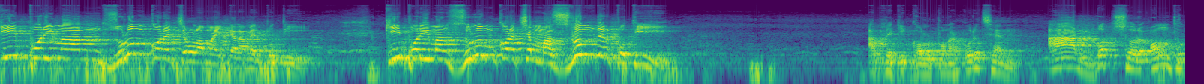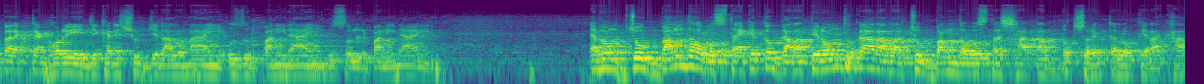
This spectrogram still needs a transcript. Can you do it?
কি পরিমাণ জুলুম করেছে ওলামাই কেরামের প্রতি? কি পরিমাণ জুলুম করেছে মাজলুমদের প্রতি? আপনি কি কল্পনা করেছেন? আট বছর অন্ধকার একটা ঘরে যেখানে সূর্যের আলো নাই, উজুর পানি নাই, গোসলের পানি নাই, এবং চোখ বান্ধা অবস্থা, একে তো গারাতের অন্ধকার, আবার চোখ বান্ধা অবস্থায় ষাট আট বছর একটা লোককে রাখা।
